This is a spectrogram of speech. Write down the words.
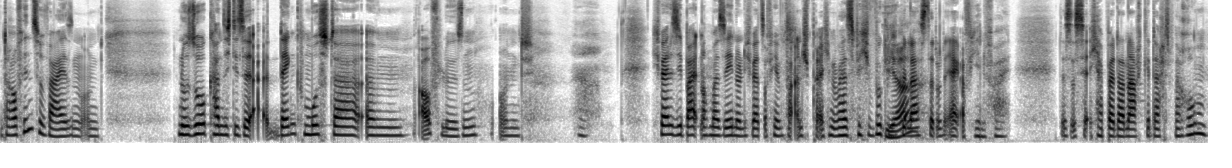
darauf hinzuweisen. Und nur so kann sich diese Denkmuster ähm, auflösen. Und ja, ich werde sie bald nochmal sehen und ich werde es auf jeden Fall ansprechen, weil es mich wirklich ja? belastet und ärgert. Auf jeden Fall das ist ja, ich habe ja danach gedacht, warum?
